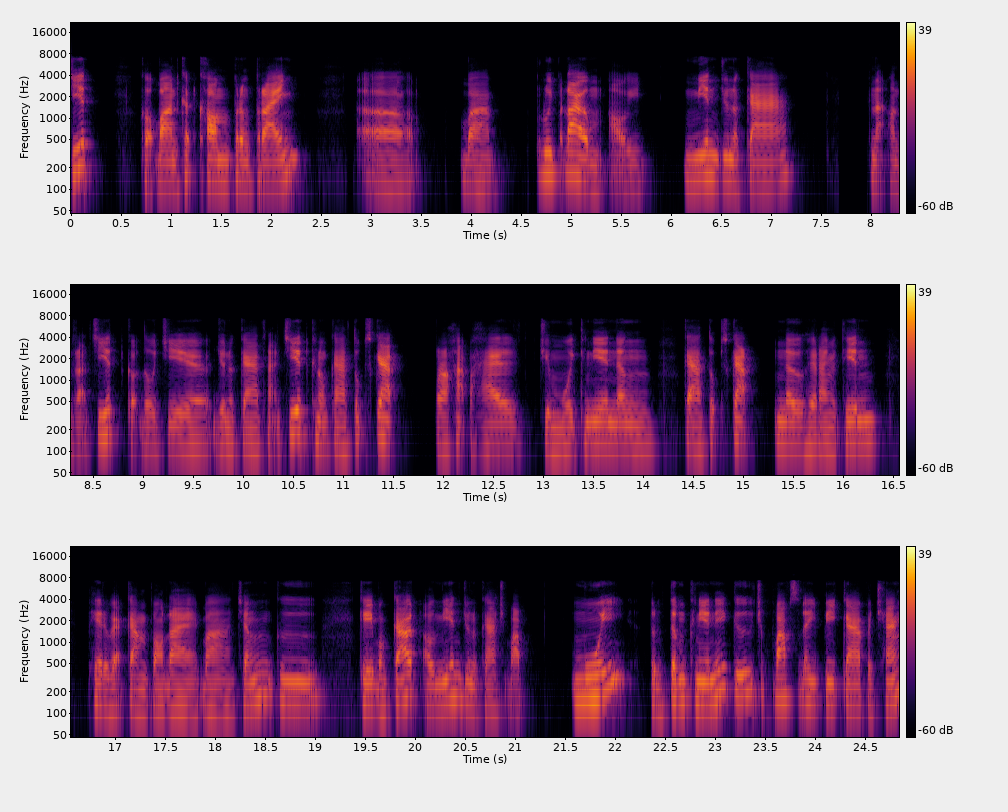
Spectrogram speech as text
ជាតិក៏បានខិតខំប្រឹងប្រែងអឺបាទព្រួយផ្ដើមឲ្យមានយន្តការថ្នាក់អន្តរជាតិក៏ដូចជាយន្តការថ្នាក់ជាតិក្នុងការទប់ស្កាត់ប្រហាក់ប្រហែលជាមួយគ្នានឹងការទប់ស្កាត់នៅហិរញ្ញវិធានភេរវកម្មផងដែរបាទអញ្ចឹងគឺគេបង្កើតឲ្យមានយន្តការច្បាប់មួយទន្ទឹមគ្នានេះគឺច្បាប់ស្ដីពីការប្រឆាំង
